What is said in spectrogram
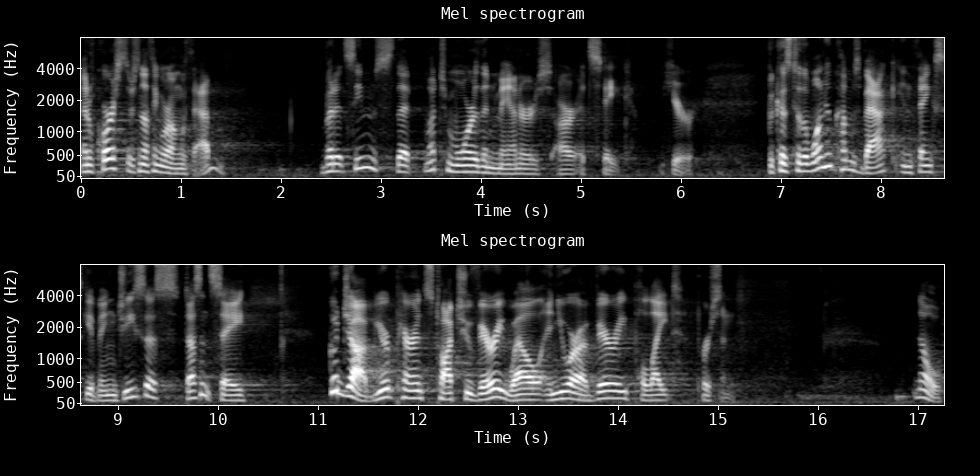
And of course, there's nothing wrong with that. But it seems that much more than manners are at stake here. Because to the one who comes back in thanksgiving, Jesus doesn't say, Good job, your parents taught you very well, and you are a very polite person. No.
